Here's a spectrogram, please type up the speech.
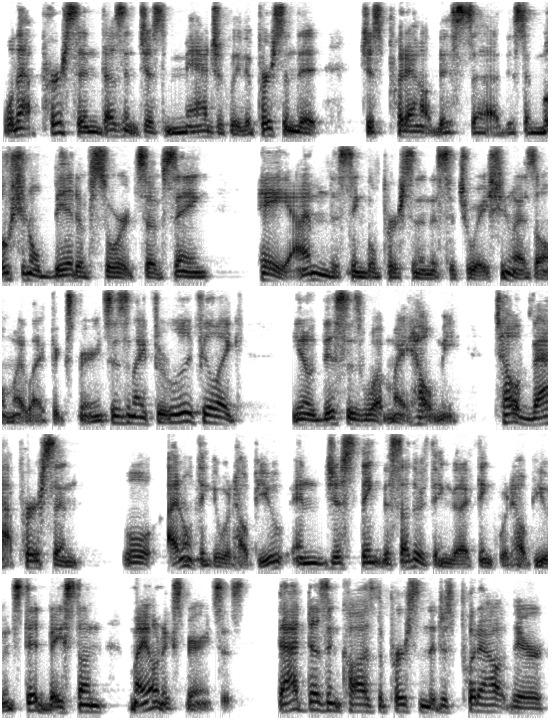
well, that person doesn't just magically. The person that just put out this uh, this emotional bid of sorts of saying, "Hey, I'm the single person in this situation who has all my life experiences, and I feel, really feel like you know this is what might help me." Tell that person, "Well, I don't think it would help you," and just think this other thing that I think would help you instead, based on my own experiences. That doesn't cause the person that just put out their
